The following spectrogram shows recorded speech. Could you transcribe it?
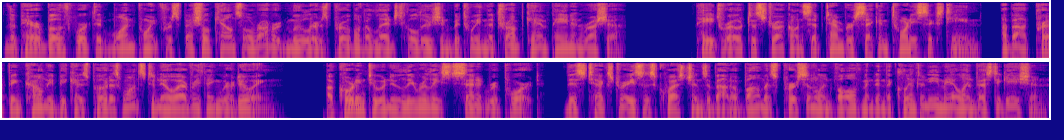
The pair both worked at one point for special counsel Robert Mueller's probe of alleged collusion between the Trump campaign and Russia. Page wrote to Strzok on September 2, 2016, about prepping Comey because POTUS wants to know everything we're doing. According to a newly released Senate report, this text raises questions about Obama's personal involvement in the Clinton email investigation.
